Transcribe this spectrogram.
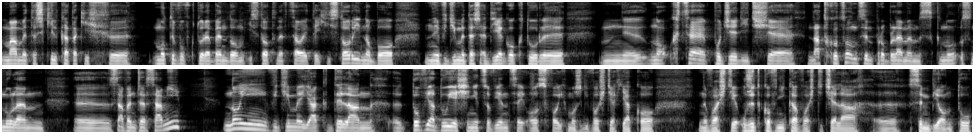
mamy też kilka takich motywów, które będą istotne w całej tej historii, no bo widzimy też Ediego, który no, chce podzielić się nadchodzącym problemem z, z Nulem z Avengersami, no i widzimy, jak Dylan e, dowiaduje się nieco więcej o swoich możliwościach jako właśnie użytkownika, właściciela e, symbiontu,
